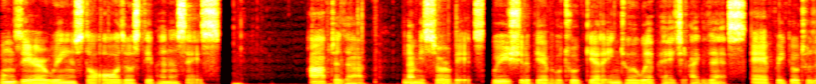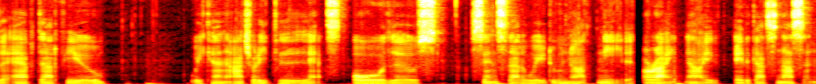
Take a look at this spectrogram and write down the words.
From there, we install all those dependencies. After that, let me serve it. We should be able to get into a web page like this. If we go to the app.vue, we can actually delete all those things that we do not need. It. Alright, now it, it gets nothing.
